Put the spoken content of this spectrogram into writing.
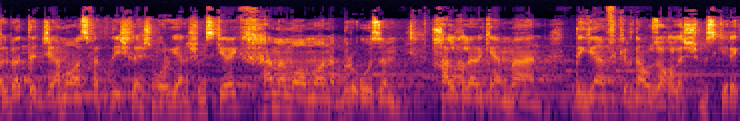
albatta jamoa sifatida ishlashni o'rganishimiz kerak hamma muammoni bir o'zim hal qilar ekanman degan fikrdan uzoqlashishimiz kerak.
